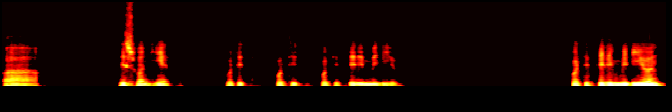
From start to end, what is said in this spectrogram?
uh, this one here, 40, 40, 43 million. 43 million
